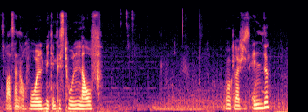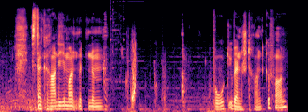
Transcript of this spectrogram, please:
Das war's dann auch wohl mit dem Pistolenlauf. Oh, gleiches Ende. Ist da gerade jemand mit einem Boot über den Strand gefahren?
